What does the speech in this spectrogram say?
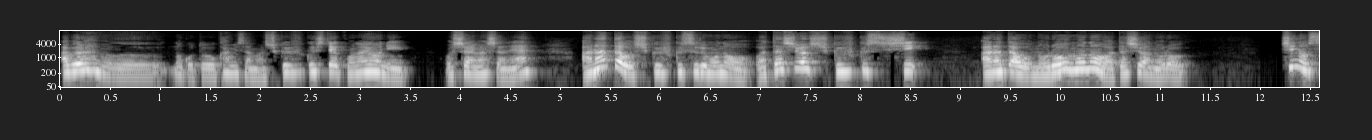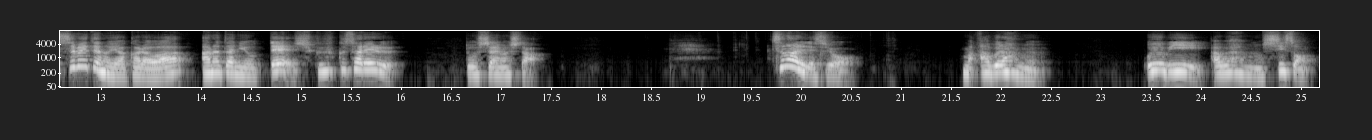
アブラハムのことを神様祝福してこのようにおっしゃいましたね。あなたを祝福する者を私は祝福し、あなたを呪う者を私は呪う。地のすべての輩はあなたによって祝福される。とおっしゃいました。つまりですよ。まあ、アブラハム、およびアブラハムの子孫。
